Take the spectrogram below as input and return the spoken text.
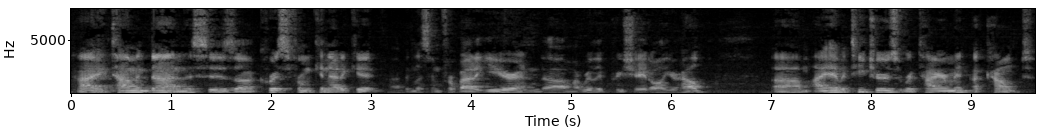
Hi, Tom and Don. This is uh, Chris from Connecticut. I've been listening for about a year, and um, I really appreciate all your help. Um, I have a teacher's retirement account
